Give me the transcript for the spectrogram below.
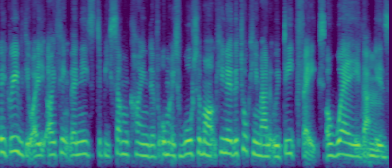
I agree with you. I, I, think there needs to be some kind of almost watermark. You know, they're talking about it with deepfakes, a way that mm. is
